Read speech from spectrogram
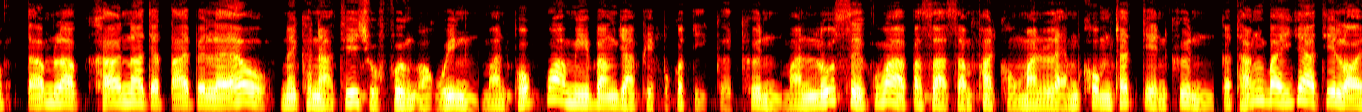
บ ตามหลักข้าน่าจะตายไปแล้ว ในขณะที่ฉูเฟิงออกวิ่ง มันพบว่ามีบางอย่างผิดปกติเกิดขึ้น มันรู้สึกว่าประสาทสัมผัสของมันแหลมคมชัดเจนขึ้น กระทั่งใบหญ้าที่ลอย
